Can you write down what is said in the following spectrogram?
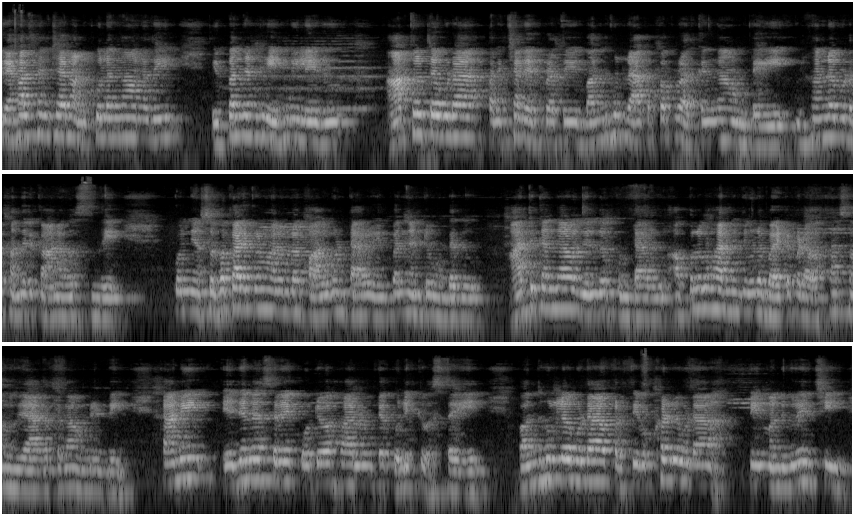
గ్రహాల సంచారం అనుకూలంగా ఉన్నది. ఇబ్బంది అంటే ఏమీ లేదు. ఆత్మలతో కూడా పరీక్షలు ఏర్పడతాయి బంధువులు రాకపోకలు అధికంగా ఉంటాయి. గృహంలో కూడా సందడి కానవస్తుంది. కొన్ని శుభ కార్యక్రమాలు కూడా పాల్గొంటారు. ఇబ్బంది అంటూ ఉండదు. ఆర్థికంగా నిలదొక్కుంటారు. అప్పుల వ్యవహారం నుంచి కూడా బయటపడే అవకాశం ఉంది. జాగ్రత్తగా ఉండండి. కానీ ఏదైనా సరే కోటి వ్యవహారాలు ఉంటే కొలిక్కి వస్తాయి. బంధువుల్లో కూడా ప్రతి ఒక్కళ్ళు కూడా మిమ్మల్ని గురించి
